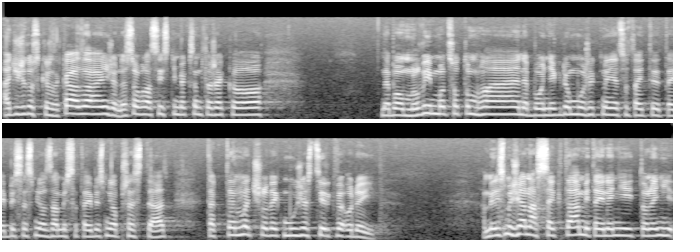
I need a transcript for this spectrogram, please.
ať už je to skrze zakázání, že nesouhlasí s tím, jak jsem to řekl, nebo mluvím moc o tomhle, nebo někdo mu řekne něco, tady, tady by se měl zamyslet, tady bys měl přestat, tak tenhle člověk může z církve odejít. A my jsme žádná sekta, my tady není, to není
